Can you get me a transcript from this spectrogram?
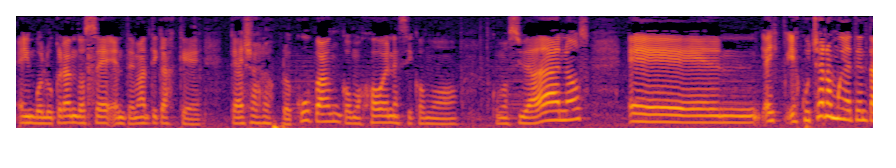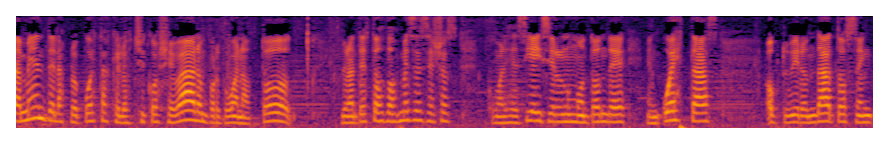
e involucrándose en temáticas que, que a ellos los preocupan como jóvenes y como como ciudadanos. Eh, escucharon muy atentamente las propuestas que los chicos llevaron, porque bueno, todo durante estos dos meses ellos, como les decía, hicieron un montón de encuestas, obtuvieron datos, se,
